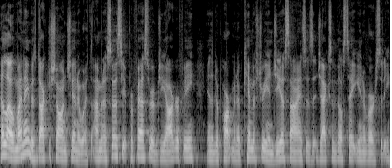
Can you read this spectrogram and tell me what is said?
Hello, my name is Dr. Sean Chenoweth. I'm an Associate Professor of Geography in the Department of Chemistry and Geosciences at Jacksonville State University.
